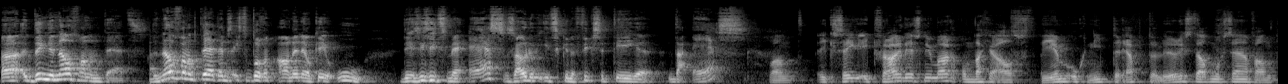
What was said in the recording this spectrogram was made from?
Uh, ik denk de helft van de tijd. De helft van de tijd hebben ze echt door van, ah nee, nee, oké, oeh, deze is iets met ijs. Zouden we iets kunnen fixen tegen dat ijs? Want ik, zeg, ik vraag deze nu maar omdat je als DM ook niet te rap teleurgesteld mocht zijn van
